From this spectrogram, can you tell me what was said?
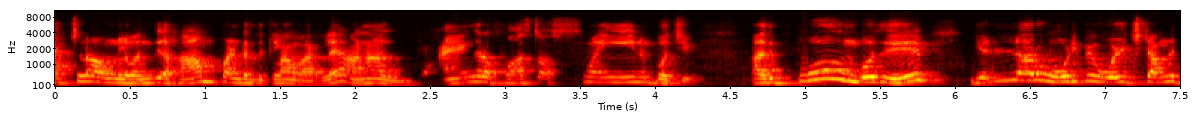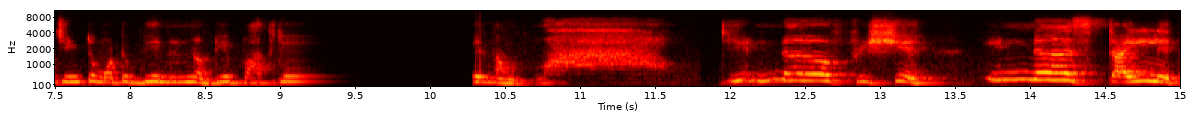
ஆக்சுவலா அவங்களை வந்து ஹார்ம் பண்றதுக்குலாம் வரல. ஆனா அது பயங்கர ஃபாஸ்டா ஸ்வைன்னு போச்சு. அது போகும்போது எல்லாரும் ஓடி போய் ஒழிச்சிட்டாங்க. சின்ட்டு மட்டும் அப்படியே நின்று அப்படியே பார்த்துட்டு என்ன ஃபிஷ் இன்ன ஸ்டைலு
